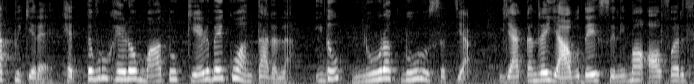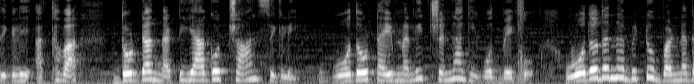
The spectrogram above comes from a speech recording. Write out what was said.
ಆತ್ಮೀಯರೇ, ಹೆತ್ತವರು ಹೇಳೋ ಮಾತು ಕೇಳಬೇಕು ಅಂತಾರಲ್ಲ. ಇದು ನೂರಕ್ಕೆ ನೂರು ಸತ್ಯ. ಯಾಕಂದ್ರೆ ಯಾವುದೇ ಸಿನಿಮಾ ಆಫರ್ ಸಿಗಲಿ ಅಥವಾ ದೊಡ್ಡ ನಟಿಯಾಗೋ ಚಾನ್ಸ್ ಸಿಗಲಿ. ಓದೋ ಟೈಮ್ನಲ್ಲಿ ಚೆನ್ನಾಗಿ ಓದಬೇಕು. ಓದೋದನ್ನು ಬಿಟ್ಟು ಬಣ್ಣದ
